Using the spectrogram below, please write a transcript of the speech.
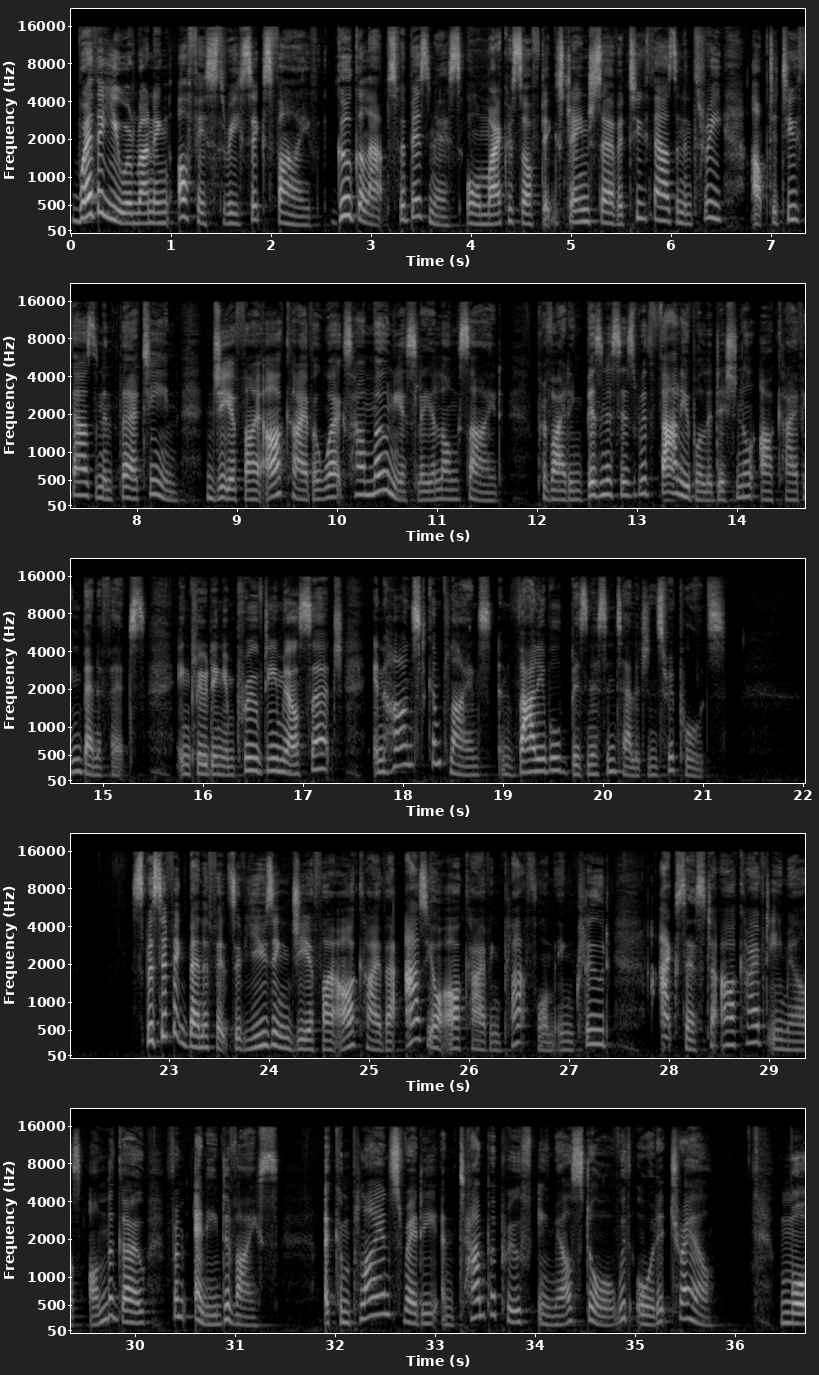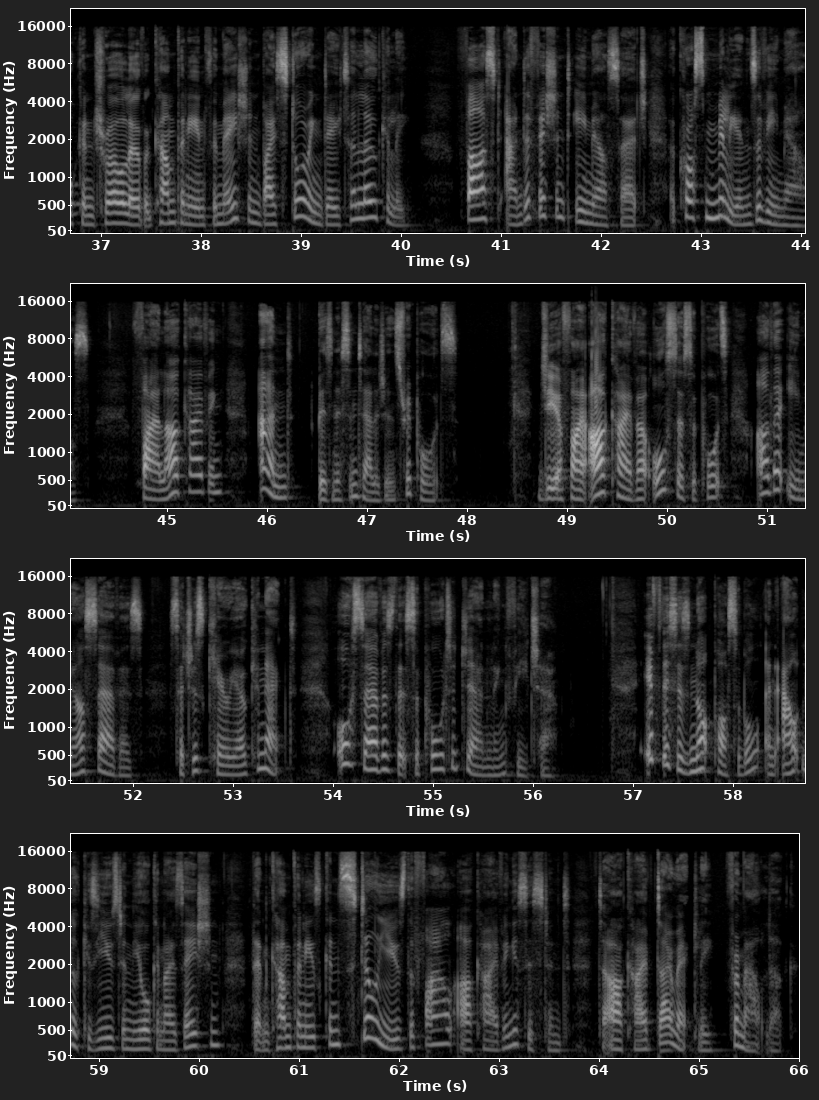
Whether you are running Office 365, Google Apps for Business, or Microsoft Exchange Server 2003 up to 2013, GFI Archiver works harmoniously alongside, providing businesses with valuable additional archiving benefits, including improved email search, enhanced compliance, and valuable business intelligence reports. Specific benefits of using GFI Archiver as your archiving platform include access to archived emails on the go from any device, a compliance-ready and tamper-proof email store with audit trail, more control over company information by storing data locally, fast and efficient email search across millions of emails, file archiving, and business intelligence reports. GFI Archiver also supports other email servers, such as Kerio Connect, or servers that support a journaling feature. If this is not possible and Outlook is used in the organization, then companies can still use the File Archiving Assistant to archive directly from Outlook.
